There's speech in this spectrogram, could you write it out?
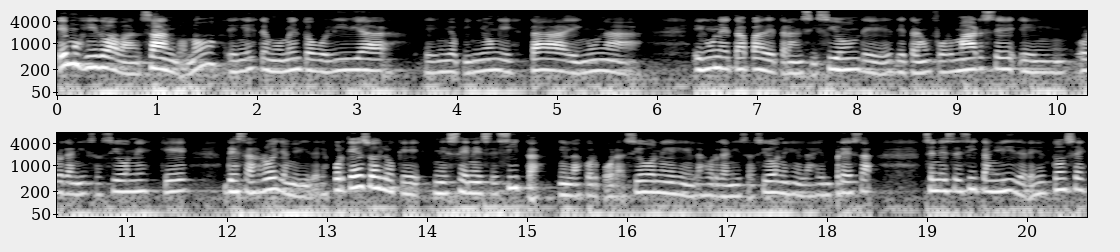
hemos ido avanzando, ¿no? En este momento Bolivia, en mi opinión, está en una, en una etapa de transición, de, transformarse en organizaciones que desarrollan líderes, porque eso es lo que se necesita en las corporaciones, en las organizaciones, en las empresas, se necesitan líderes. Entonces,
